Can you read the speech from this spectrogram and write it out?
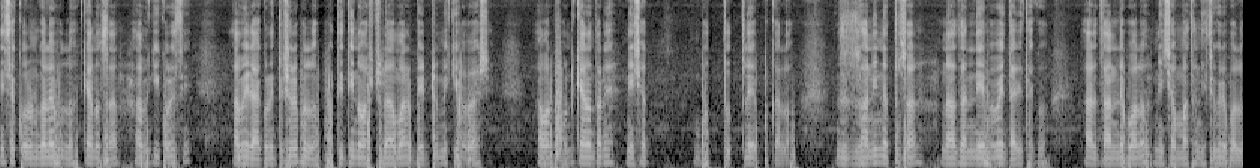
নিশা করুণ গলায় বলল, কেন স্যার? আমি কি করেছি? আমি রাগণিত স্বরে বলল, প্রতিদিন অষ্টরা আমার বেডরুমে কীভাবে আসে? আমার ফোন কেন ধরে? নিশা ভূত তুতলে পোকালো জানি না তো স্যার, না জানলে এভাবেই দাঁড়িয়ে থাকো। আর জানলে বলো নিশা মাথা নিচু করে বলো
